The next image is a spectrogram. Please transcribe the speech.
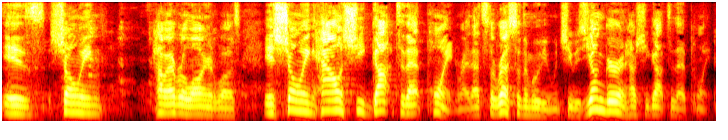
is showing, however long it was, is showing how she got to that point, right? That's the rest of the movie when she was younger and how she got to that point.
